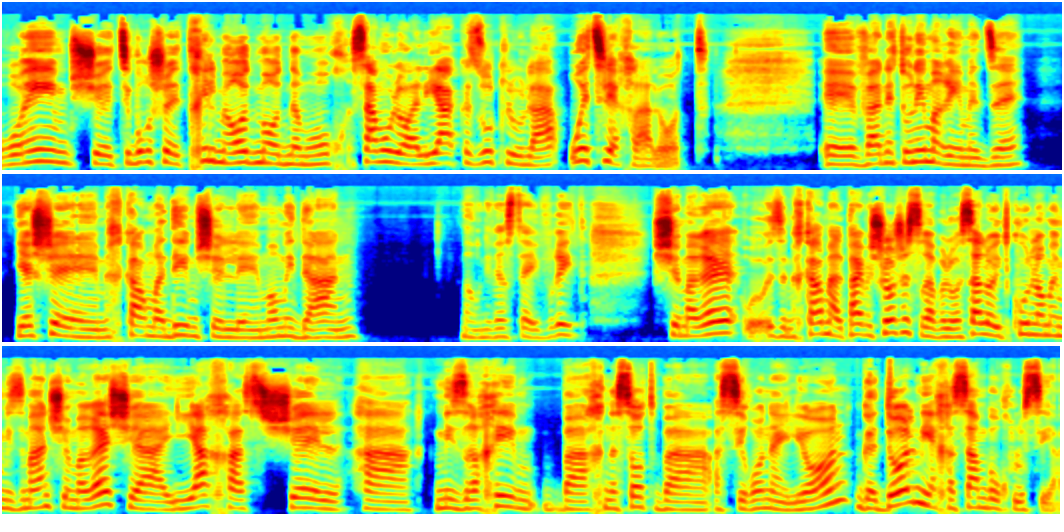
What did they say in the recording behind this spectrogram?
רואים שציבור שהתחיל מאוד מאוד נמוך, שמו לו עלייה כזו תלולה, הוא הצליח לעלות, אה, והנתונים מראים את זה. יש אה, מחקר מדהים של אה, מומי דהן, מהאוניברסיטה העברית, שמראה, זה מחקר מ-2013, אבל הוא עשה לו עדכון לא מזמן, שמראה שהיחס של המזרחים בהכנסות בעשירון העליון גדול מיחסם באוכלוסייה.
